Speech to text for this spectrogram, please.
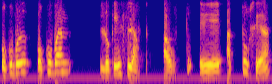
ocupan, lo que es la eh, astucia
